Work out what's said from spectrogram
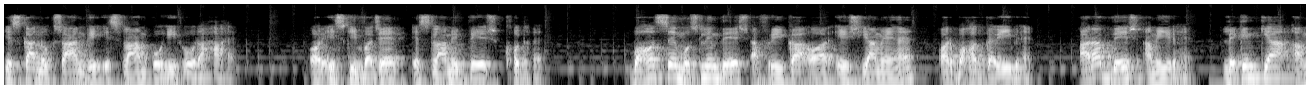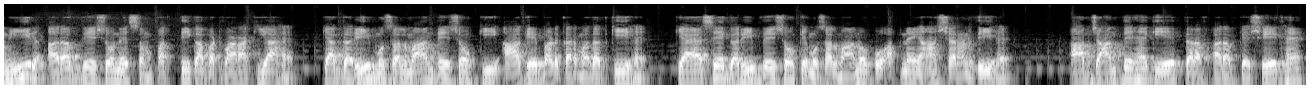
इसका नुकसान भी इस्लाम को ही हो रहा है। और इसकी वजह इस्लामिक देश खुद है। बहुत से मुस्लिम देश अफ्रीका और एशिया में हैं और बहुत गरीब हैं। अरब देश अमीर हैं। लेकिन क्या अमीर अरब देशों ने संपत्ति का बंटवारा किया है? क्या गरीब मुसलमान देशों की आगे बढ़कर मदद की है? क्या ऐसे गरीब देशों के मुसलमानों को अपने यहाँ शरण दी है? आप जानते हैं कि एक तरफ़ अरब के शेख हैं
